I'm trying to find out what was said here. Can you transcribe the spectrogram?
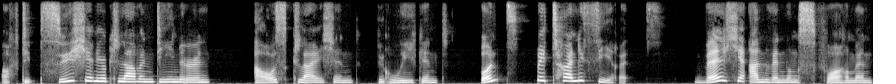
Auf die Psyche wirkt Lavandinöl ausgleichend, beruhigend und vitalisierend. Welche Anwendungsformen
